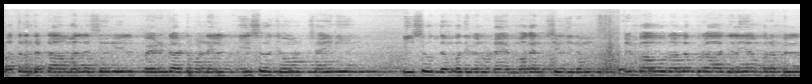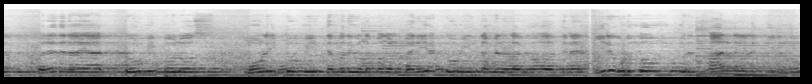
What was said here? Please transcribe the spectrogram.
പത്തനംതിട്ട മല്ലശ്ശേരിയിൽ പേഴുങ്കാട്ട് മണ്ണിൽ ഈശോ ജോൺ ഷൈനി ഈശോ ദമ്പതികളുടെ മകൻ ഷിജിനും പെരുമ്പാവൂർ അല്ലപ്പുറ ജലയാമ്പറമ്പിൽ പരേതനായ ടോമി പോലോസ് മോളി ടോമി ദമ്പതികളുടെ മകൾ മരിയ ടോമിയും തമ്മിലുള്ള വിവാഹത്തിന് ഇരു കുടുംബവും ഒരു ധാരണയിലെത്തിയിരുന്നു.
